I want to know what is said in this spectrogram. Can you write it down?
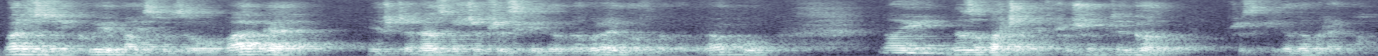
Bardzo dziękuję Państwu za uwagę. Jeszcze raz życzę wszystkiego dobrego w nowym roku. No i do zobaczenia w przyszłym tygodniu. Wszystkiego dobrego.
